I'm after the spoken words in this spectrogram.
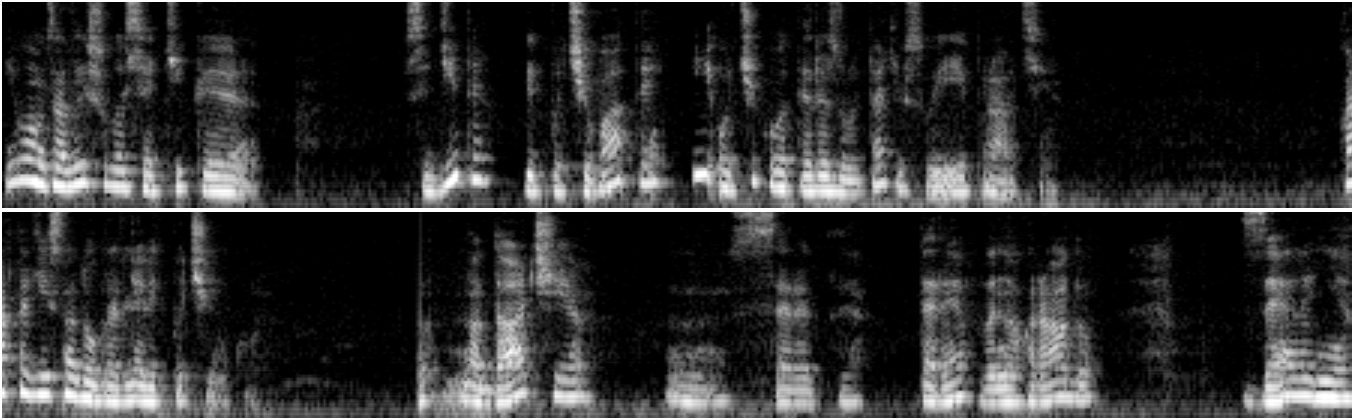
і вам залишилося тільки сидіти, відпочивати і очікувати результатів своєї праці. Карта дійсно добра для відпочинку. на дачі, серед дерев, винограду, зелені.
